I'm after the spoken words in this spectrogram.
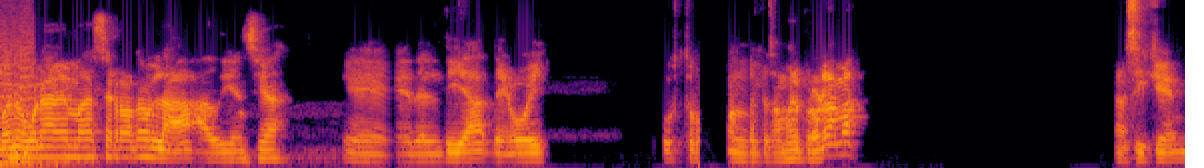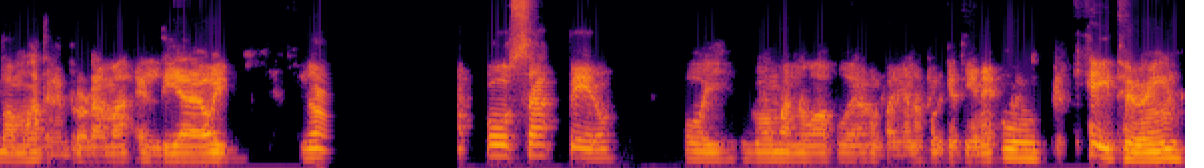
Bueno, una vez más cerraron la audiencia eh, del día de hoy, justo cuando empezamos el programa. Así que vamos a tener programa el día de hoy. No cosa, pero hoy Goma no va a poder acompañarnos porque tiene un catering.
